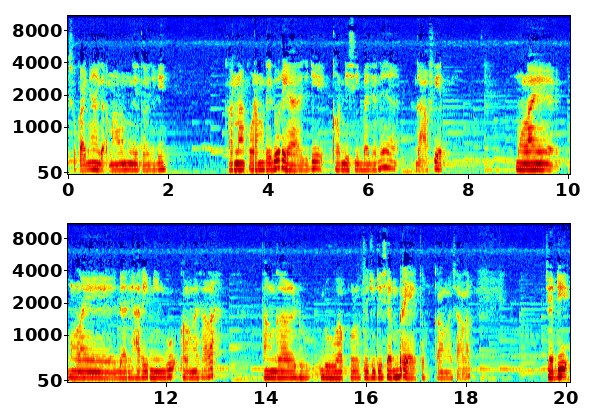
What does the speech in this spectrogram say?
sukanya agak malam gitu. Jadi karena kurang tidur ya jadi kondisi badannya nggak fit. Mulai mulai dari hari minggu kalau nggak salah tanggal 27 Desember ya itu kalau nggak salah. Jadi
